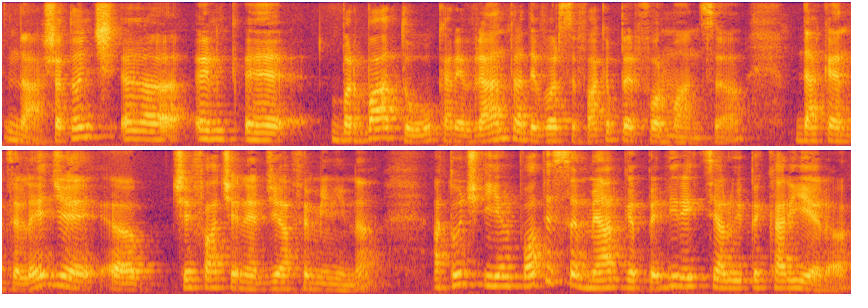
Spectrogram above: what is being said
Da, și atunci uh, în, uh, bărbatul care vrea într-adevăr să facă performanță, dacă înțelege uh, ce face energia feminină, atunci el poate să meargă pe direcția lui pe carieră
